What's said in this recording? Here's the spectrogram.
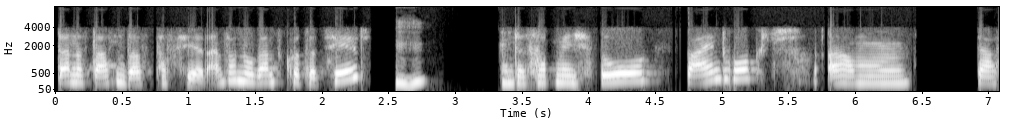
dann ist das und das passiert. Einfach nur ganz kurz erzählt. Mhm. Und das hat mich so beeindruckt, ähm, dass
